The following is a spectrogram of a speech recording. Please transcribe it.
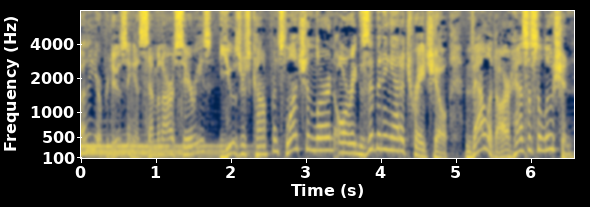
Whether you're producing a seminar series, users conference, lunch and learn, or exhibiting at a trade show, Validar has a solution.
